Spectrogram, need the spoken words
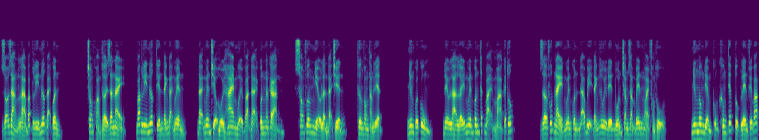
rõ ràng là bắc ly nước đại quân. Trong khoảng thời gian này, bắc ly nước tiến đánh đại nguyên đại nguyên triệu hồi hai mười vạn đại quân ngăn cản, song phương nhiều lần đại chiến, thương vong thảm liệt. Nhưng cuối cùng, đều là lấy nguyên quân thất bại mà kết thúc. Giờ phút này nguyên quân đã bị đánh lui đến bốn trăm dặm bên ngoài phòng thủ. Nhưng mông điểm cũng không tiếp tục lên phía bắc,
